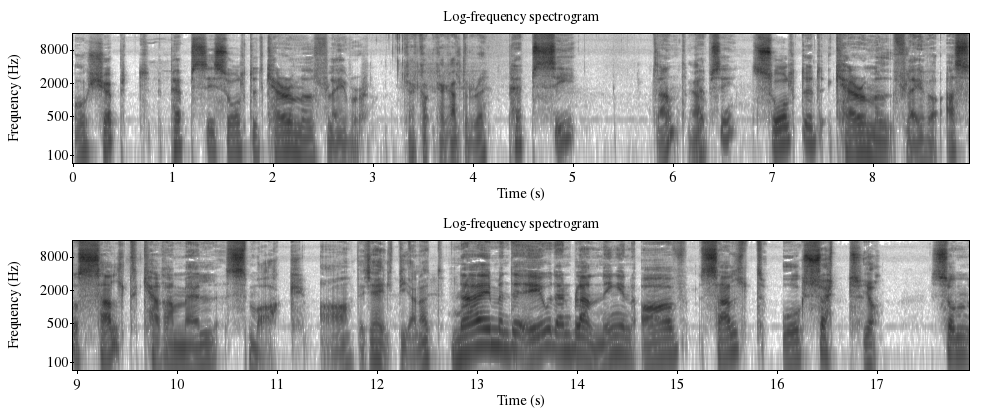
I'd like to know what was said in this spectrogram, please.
og kjøpt Pepsi Salted Caramel Flavor. Hva, hva kalte du det? Pepsi, sant? Ja. Pepsi. Salted Caramel Flavor, altså salt karamellsmak. Ja, Det er ikke helt peanøtt. Nei, men det er jo den blandingen av salt og søtt Ja. Som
